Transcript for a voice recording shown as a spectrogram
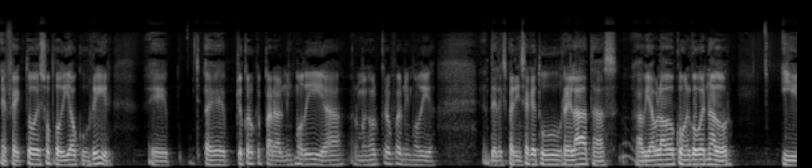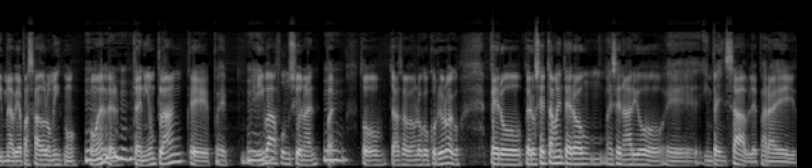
en efecto eso podía ocurrir. Eh, eh, yo creo que para el mismo día, a lo mejor creo que fue el mismo día, de la experiencia que tú relatas, había hablado con el gobernador y me había pasado lo mismo con él. Él tenía un plan que pues iba a funcionar. Bueno, todos ya sabemos lo que ocurrió luego, pero, pero ciertamente era un escenario eh, impensable para ellos.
